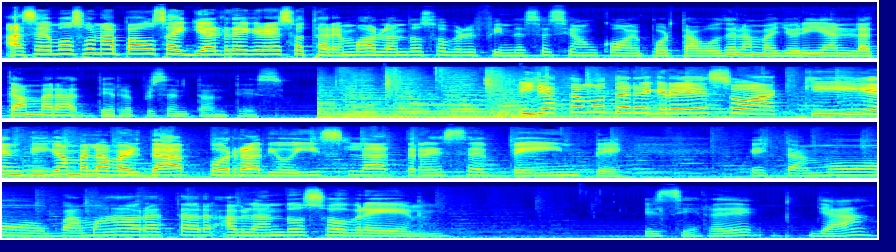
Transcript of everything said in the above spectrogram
Hacemos una pausa y ya al regreso estaremos hablando sobre el fin de sesión con el portavoz de la mayoría en la Cámara de Representantes. Y ya estamos de regreso aquí en Dígame la Verdad por Radio Isla 1320. Estamos, vamos ahora a estar hablando sobre el cierre de, ya,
